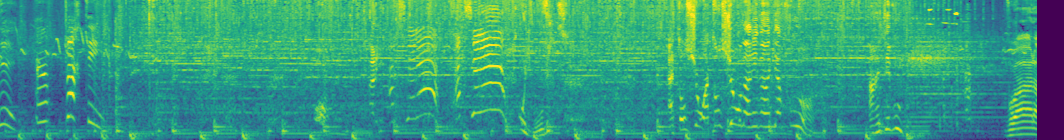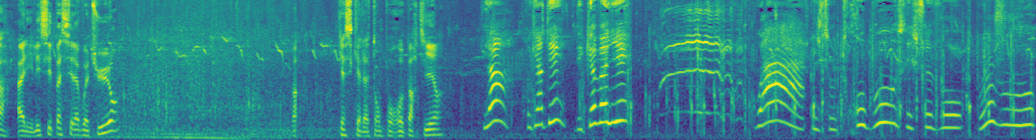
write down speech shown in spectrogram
2, 1, partez Oh, Accélère Accélère Oh ils vont vite. Attention, attention, on arrive à un carrefour. Arrêtez-vous. Voilà, allez, laissez passer la voiture. Ah, Qu'est-ce qu'elle attend pour repartir? Là, regardez, des cavaliers Waouh, ils sont trop beaux ces chevaux Bonjour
